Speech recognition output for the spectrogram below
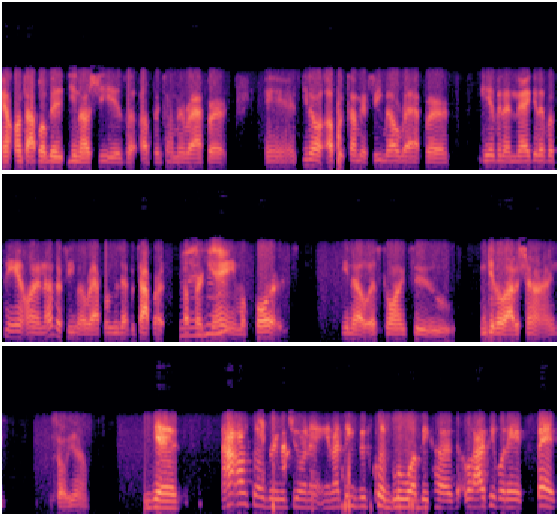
and on top of it, you know, she is an up and coming rapper, and you know, up and coming female rapper giving a negative opinion on another female rapper who's at the top of, of mm-hmm. her game, of course, you know, it's going to get a lot of shine. So yeah. Yes. I also agree with you on that and I think this clip blew up because a lot of people they expect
